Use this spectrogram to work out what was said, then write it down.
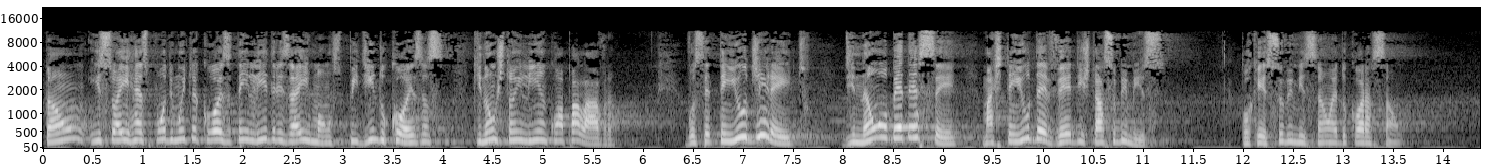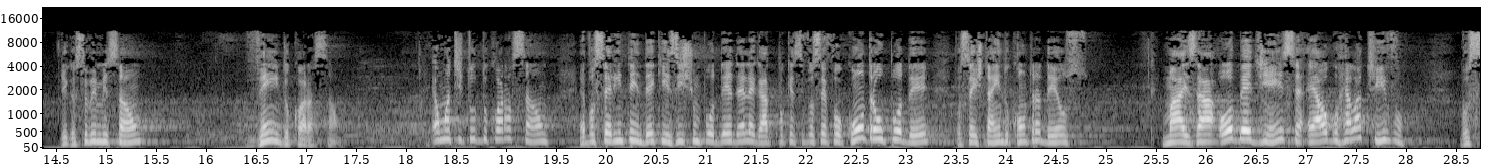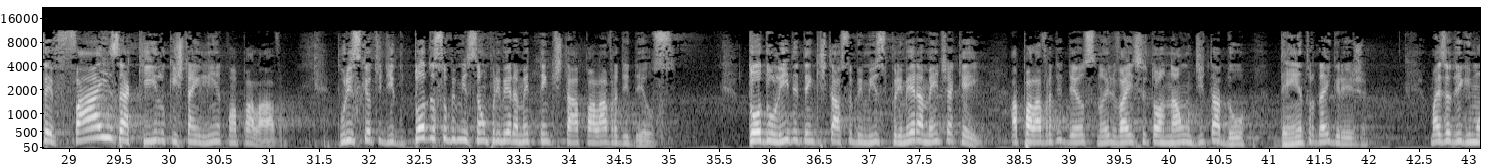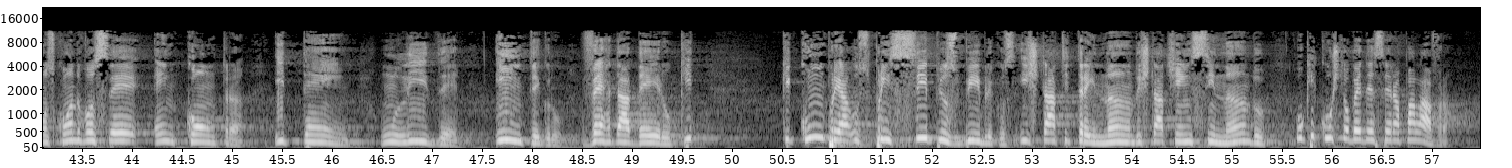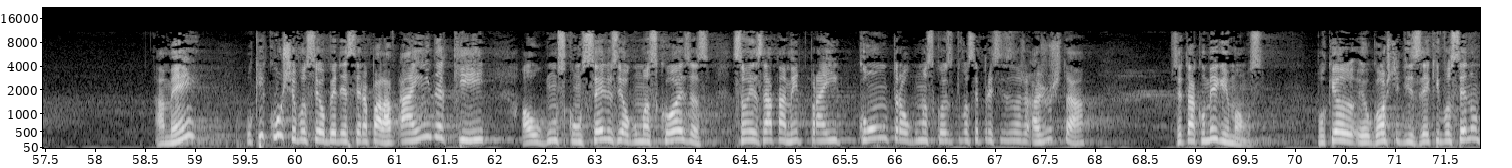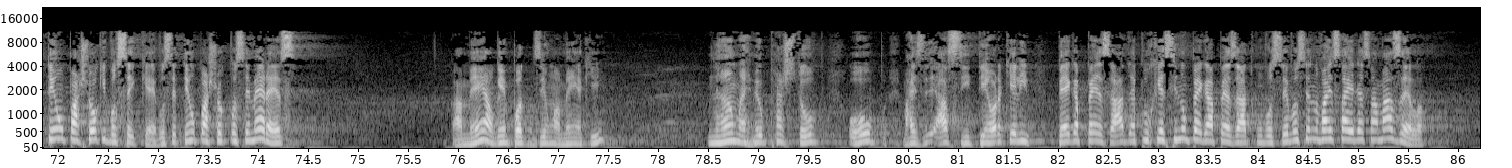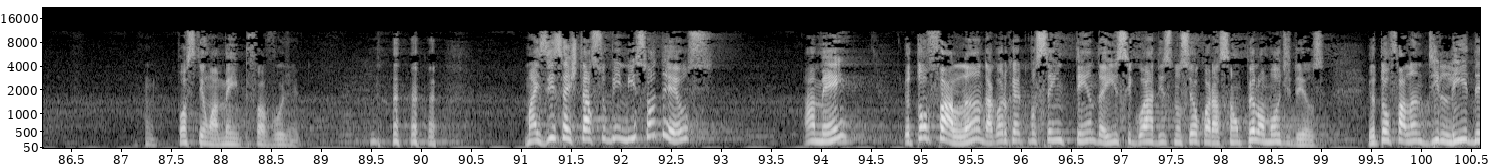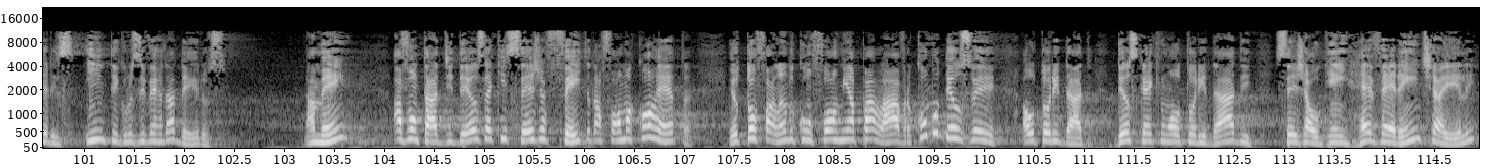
Então, isso aí responde muita coisa. Tem líderes aí, irmãos, pedindo coisas que não estão em linha com a palavra você tem o direito de não obedecer, mas tem o dever de estar submisso. Porque submissão é do coração. Diga, submissão vem do coração. É uma atitude do coração. É você entender que existe um poder delegado, porque se você for contra o poder, você está indo contra Deus. Mas a obediência é algo relativo. Você faz aquilo que está em linha com a palavra. Por isso que eu te digo, toda submissão primeiramente tem que estar a palavra de Deus. Todo líder tem que estar submisso primeiramente a quem? A palavra de Deus, senão ele vai se tornar um ditador dentro da igreja. Mas eu digo, irmãos, quando você encontra e tem um líder íntegro, verdadeiro, que, que cumpre os princípios bíblicos, está te treinando, está te ensinando, o que custa obedecer a palavra? Amém? O que custa você obedecer a palavra? Ainda que alguns conselhos e algumas coisas são exatamente para ir contra algumas coisas que você precisa ajustar. Você está comigo, irmãos? Porque eu, eu, gosto de dizer que você não tem um pastor que você quer, você tem um pastor que você merece. Amém? Alguém pode dizer um amém aqui? Não, mas meu pastor, ou, mas assim, tem hora que ele pega pesado, é porque se não pegar pesado com você, você não vai sair dessa mazela. Posso ter um amém, por favor, gente? mas isso é estar submisso a Deus. Amém? Eu estou falando, agora eu quero que você entenda isso e guarde isso no seu coração, pelo amor de Deus. Eu estou falando de líderes íntegros e verdadeiros. Amém? A vontade de Deus é que seja feita da forma correta. Eu estou falando conforme a palavra. Como Deus vê a autoridade? Deus quer que uma autoridade seja alguém reverente a Ele,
